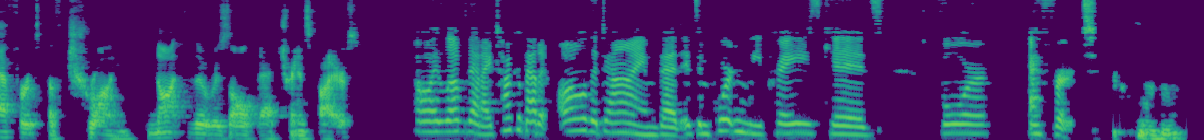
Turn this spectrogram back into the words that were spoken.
effort of trying, not the result that transpires. Oh, I love that. I talk about it all the time that it's important we praise kids for effort. Mm-hmm.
